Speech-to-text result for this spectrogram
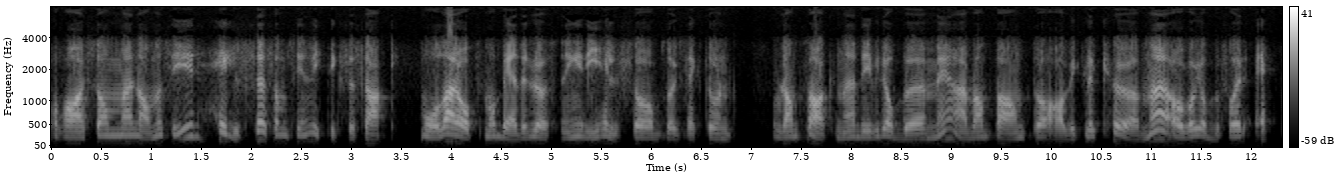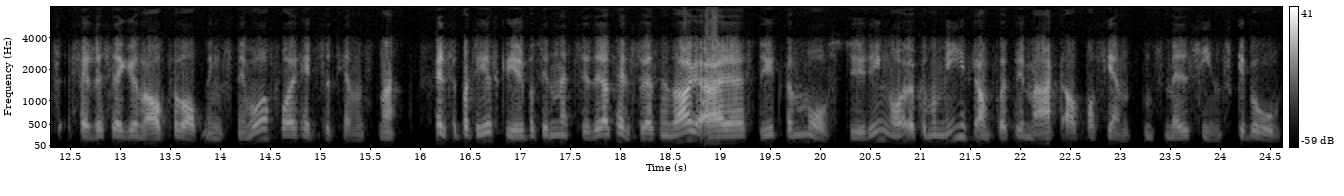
og har som navnet sier helse som sin viktigste sak. Målet er å oppnå bedre løsninger i helse- og omsorgssektoren. Og blant sakene de vil jobbe med, er bl.a. å avvikle køene og å jobbe for ett felles regionalt forvaltningsnivå for helsetjenestene. Helsepartiet skriver på sine nettsider at helsevesenet i dag er styrt ved målstyring og økonomi framfor primært av pasientens medisinske behov.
